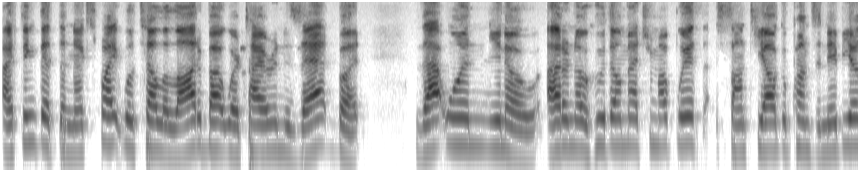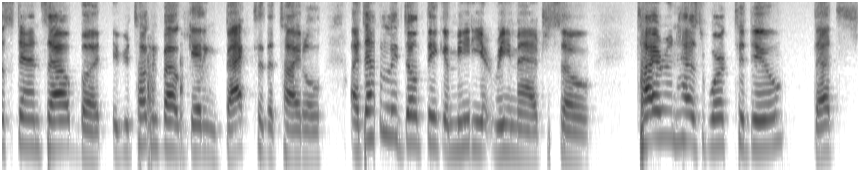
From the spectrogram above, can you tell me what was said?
i think that the next fight will tell a lot about where tyron is at but that one, you know, I don't know who they'll match him up with. Santiago Ponzinibbio stands out, but if you're talking about getting back to the title, I definitely don't think immediate rematch. So Tyron has work to do. That's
